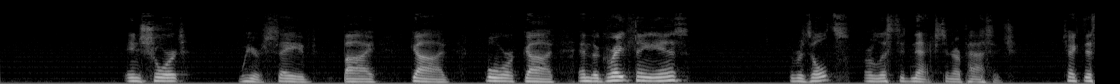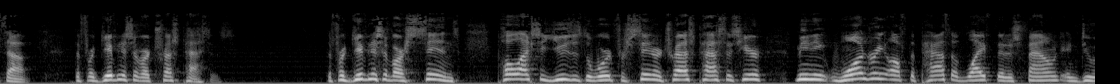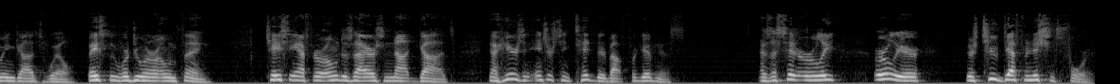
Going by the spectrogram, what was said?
In short, we are saved by God, for God. And the great thing is, the results are listed next in our passage. Check this out. The forgiveness of our trespasses. The forgiveness of our sins. Paul actually uses the word for sin or trespasses here meaning wandering off the path of life that is found in doing God's will. Basically, we're doing our own thing, chasing after our own desires and not God's. Now, here's an interesting tidbit about forgiveness. As I said early, earlier, there's two definitions for it.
